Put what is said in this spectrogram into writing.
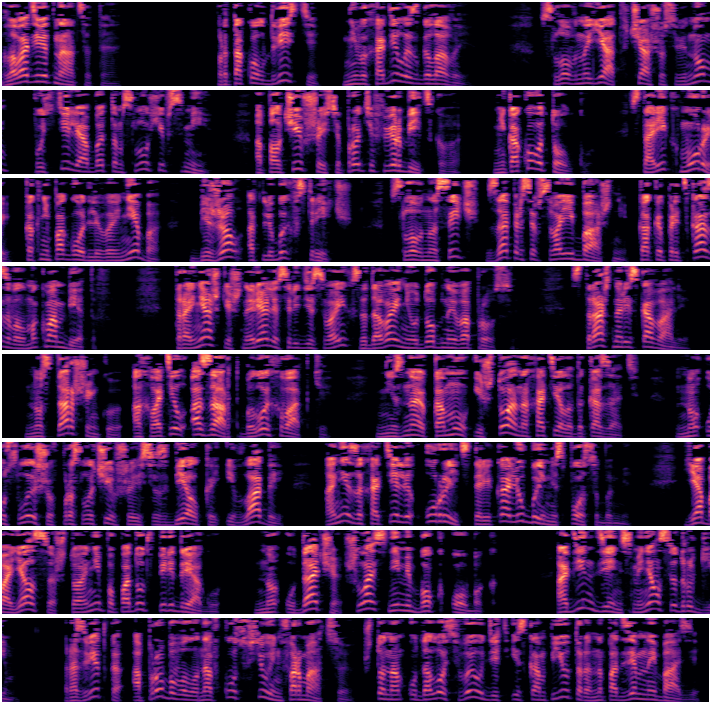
Глава 19. Протокол 200 не выходил из головы. Словно яд в чашу с вином, пустили об этом слухи в СМИ, ополчившиеся против Вербицкого. Никакого толку. Старик хмурый, как непогодливое небо, бежал от любых встреч. Словно Сыч заперся в своей башне, как и предсказывал Макмамбетов. Тройняшки шныряли среди своих, задавая неудобные вопросы. Страшно рисковали, но старшенькую охватил азарт былой хватки. Не знаю, кому и что она хотела доказать, но, услышав про случившееся с Белкой и Владой, они захотели урыть старика любыми способами. Я боялся, что они попадут в передрягу, но удача шла с ними бок о бок. Один день сменялся другим. Разведка опробовала на вкус всю информацию, что нам удалось выудить из компьютера на подземной базе.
